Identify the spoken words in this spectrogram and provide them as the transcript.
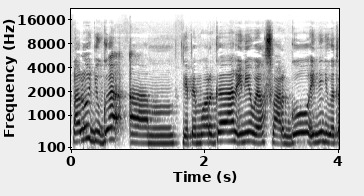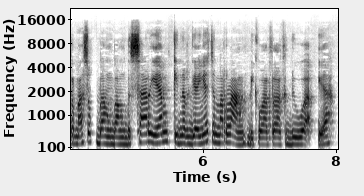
Lalu juga um, JP Morgan, ini Wells Fargo, ini juga termasuk bank-bank besar yang kinerjanya cemerlang di kuartal kedua ya.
